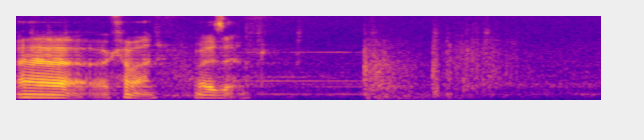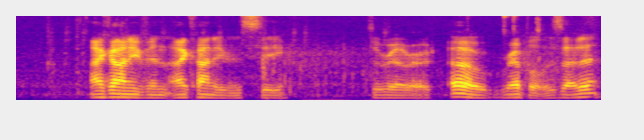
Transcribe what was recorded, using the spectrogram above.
Uh, come on. What is it? I can't even, I can't even see the railroad. Oh, Rebel, is that it?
